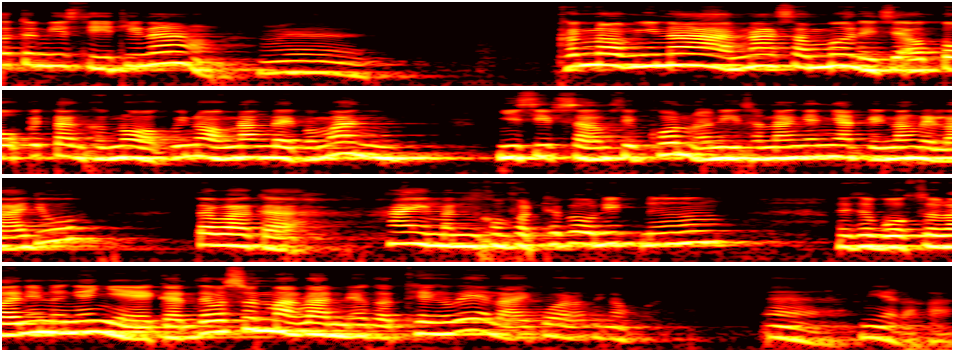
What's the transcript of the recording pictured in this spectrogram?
ก็จะมีสีที่นั่งเออข้างนอกนี่หน้าหน้าซัมเมอร์นี่จะเอาโต๊ะไปตั้งข้างนอกพี่น้องนั่งได้ประมาณยี่สิบสามสิบคน อันนี้ถ้านั่งยัดๆกันนั่งได้หลายอยู่แต่ว่าก็ให้มัน comfortable นิดนึงให้สะบวกสบายนิดนึงแง่ๆกัน แต่ว่าส่วนมากร้านเมียก็เทคเวหลายกว่าแล้วพี่น้องอ่าเนี่ยแหละค่ะ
